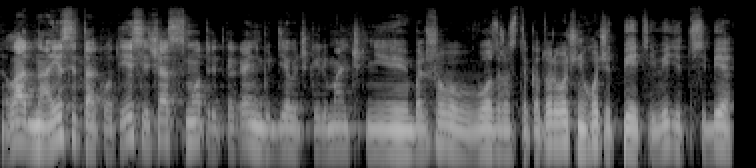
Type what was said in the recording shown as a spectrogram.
Ладно, а если так вот, если сейчас смотрит какая-нибудь девочка или мальчик небольшого возраста, который очень хочет петь и видит в себе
